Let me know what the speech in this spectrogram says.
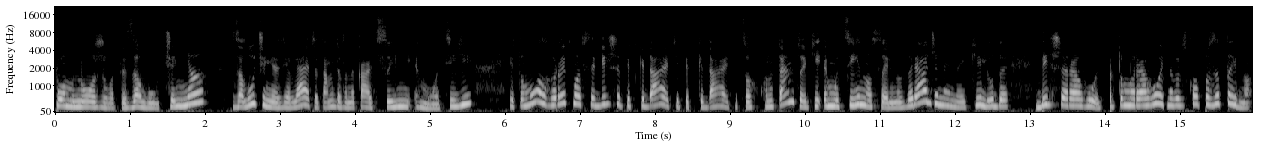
помножувати залучення. Залучення з'являється там, де виникають сильні емоції. І тому алгоритми все більше підкидають і підкидають цього контенту, який емоційно сильно заряджений, на який люди більше реагують. Притому реагують не обов'язково позитивно.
